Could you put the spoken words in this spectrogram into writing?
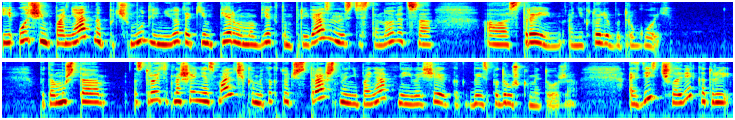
И очень понятно, почему для нее таким первым объектом привязанности становится э, Стрейн, а не кто-либо другой. Потому что строить отношения с мальчиками как-то очень страшно, непонятно и вообще, как, да и с подружками тоже. А здесь человек, который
